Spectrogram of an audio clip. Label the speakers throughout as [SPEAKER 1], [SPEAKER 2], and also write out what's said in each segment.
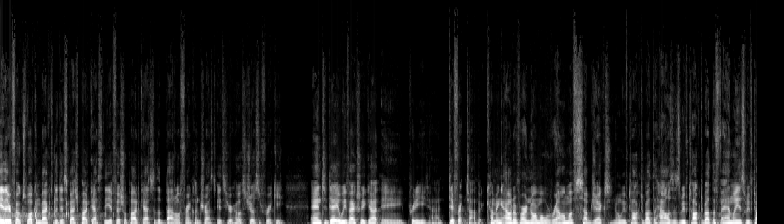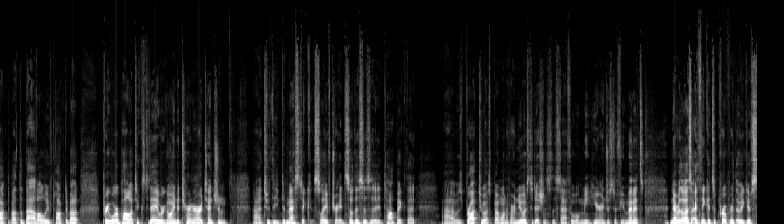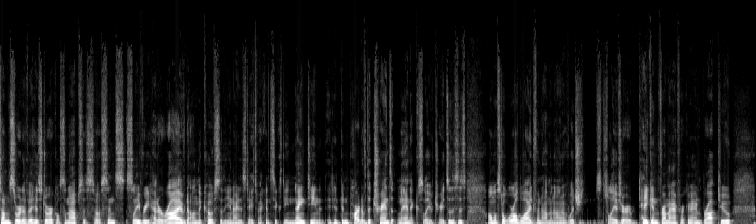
[SPEAKER 1] Hey there, folks. Welcome back to the Dispatch Podcast, the official podcast of the Battle of Franklin Trust. It's your host, Joseph Ricky. And today we've actually got a pretty uh, different topic coming out of our normal realm of subjects. You know, we've talked about the houses, we've talked about the families, we've talked about the battle, we've talked about pre war politics. Today we're going to turn our attention uh, to the domestic slave trade. So, this is a topic that uh, was brought to us by one of our newest additions to the staff who will meet here in just a few minutes. Nevertheless, I think it's appropriate that we give some sort of a historical synopsis. So, since slavery had arrived on the coast of the United States back in 1619, it had been part of the transatlantic slave trade. So, this is almost a worldwide phenomenon of which slaves are taken from Africa and brought to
